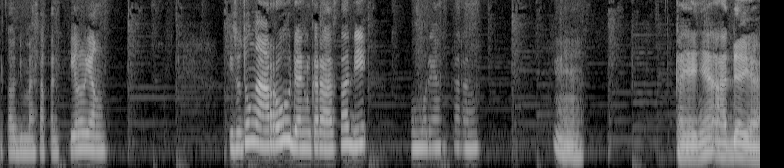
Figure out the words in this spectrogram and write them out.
atau di masa kecil yang itu tuh ngaruh dan kerasa di umur yang sekarang Mm. Kayaknya ada ya.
